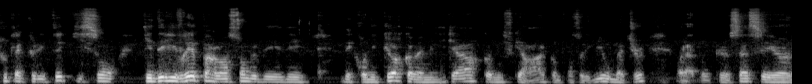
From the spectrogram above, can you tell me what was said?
toute l'actualité qui, sont, qui est délivrée par l'ensemble des, des, chroniqueurs comme Amilcar, comme Yves Cara, comme François Lévy ou Mathieu. Voilà, donc euh, ça, c'est, euh,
